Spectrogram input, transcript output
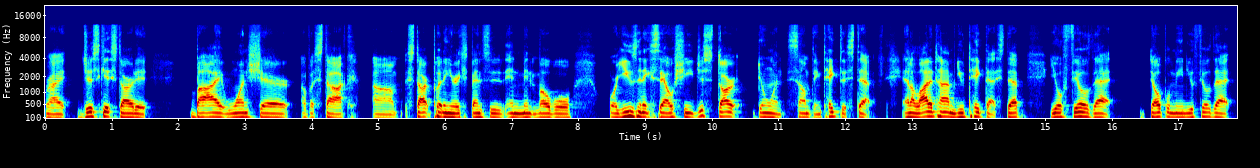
right? Just get started. buy one share of a stock, um, start putting your expenses in Mint Mobile or use an Excel sheet. Just start doing something. Take the step. And a lot of time you take that step, you'll feel that dopamine, you feel that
